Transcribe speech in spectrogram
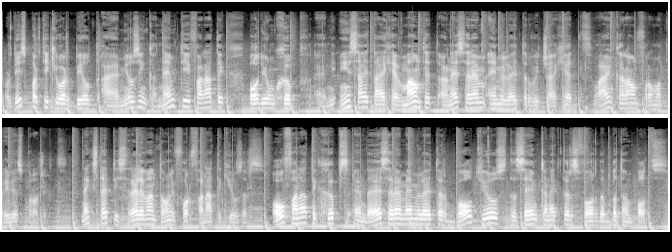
For this particular build I am using an empty Fanatec podium hub and inside I have mounted an SRM emulator which I had lying around from a previous project. Next step is relevant only for Fanatec users. All Fanatec hubs and the SRM emulator both use the same connectors for the button pods.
